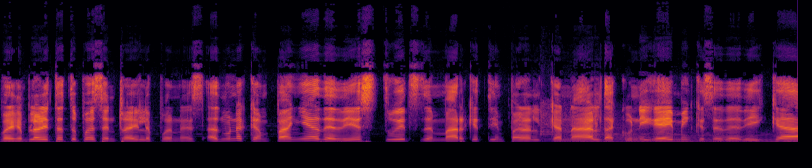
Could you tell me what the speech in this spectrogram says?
Por ejemplo, ahorita tú puedes entrar y le pones, hazme una campaña de 10 tweets de marketing para el canal Dakuni Gaming que se dedica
